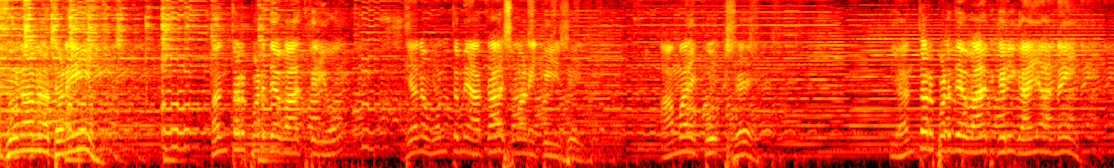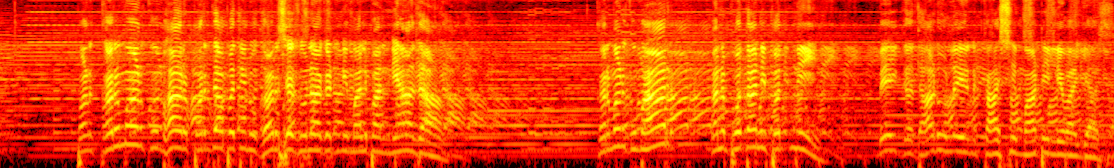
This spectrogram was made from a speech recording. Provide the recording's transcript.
જૂનાના ન્યા જા કરમણ અને પોતાની પત્ની બે ગધાડું લઈ અને કાશી માટી લેવા ગયા છે.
